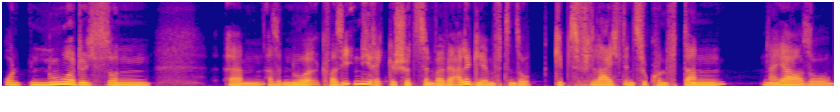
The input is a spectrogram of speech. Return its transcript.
und nur durch so ein, ähm, also nur quasi indirekt geschützt sind, weil wir alle geimpft sind, so gibt es vielleicht in Zukunft dann, naja, so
